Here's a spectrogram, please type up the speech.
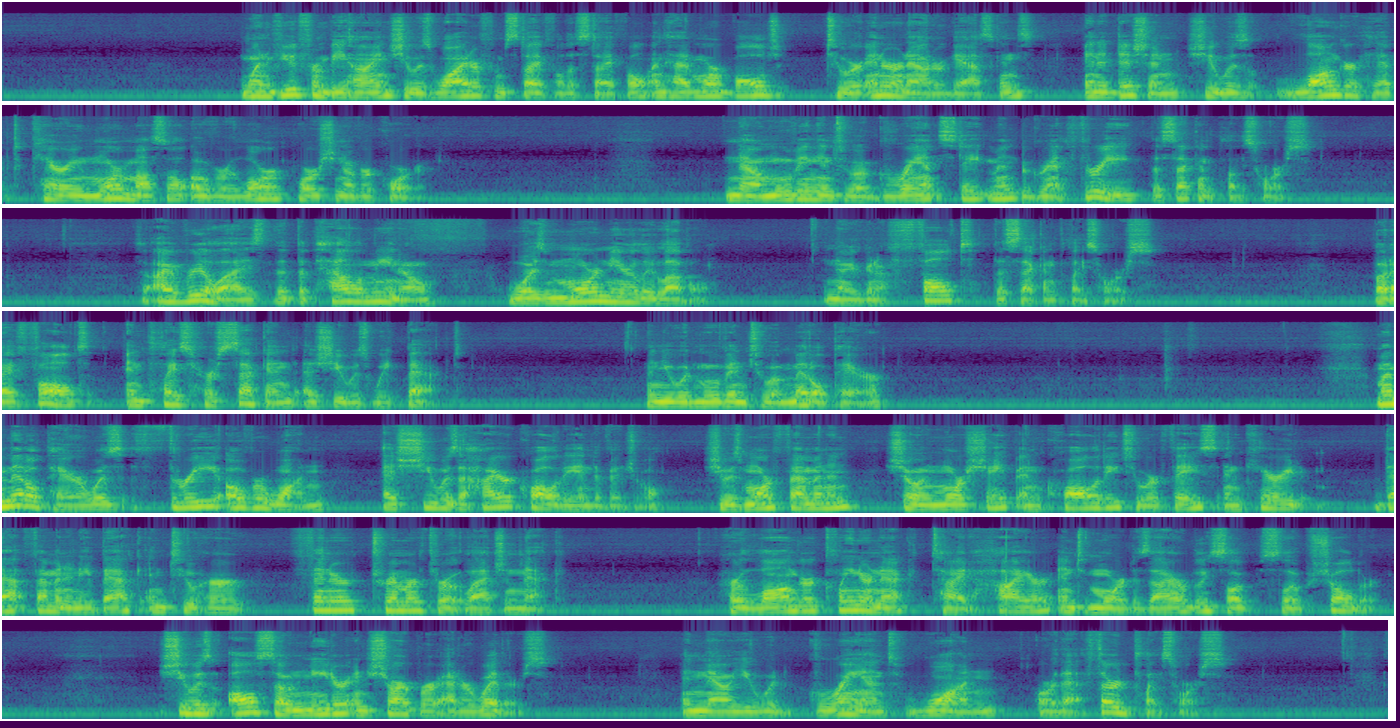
When viewed from behind, she was wider from stifle to stifle and had more bulge to her inner and outer gaskins. In addition, she was longer hipped, carrying more muscle over a lower portion of her quarter. Now moving into a Grant statement, Grant 3, the second place horse. So I realized that the Palomino was more nearly level. Now you're going to fault the second place horse. But I fault and place her second as she was weak backed. Then you would move into a middle pair. My middle pair was 3 over 1 as she was a higher quality individual. She was more feminine, showing more shape and quality to her face and carried that femininity back into her thinner, trimmer throat latch and neck. Her longer, cleaner neck tied higher into more desirably sloped, shoulder. She was also neater and sharper at her withers. And now you would grant one, or that third place horse.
